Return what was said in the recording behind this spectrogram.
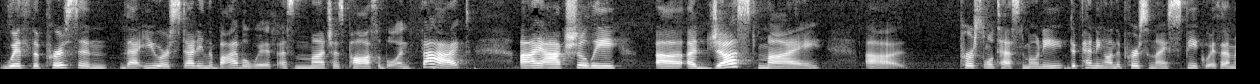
with the person that you are studying the Bible with as much as possible. In fact, I actually uh, adjust my uh, personal testimony depending on the person I speak with. I'm,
